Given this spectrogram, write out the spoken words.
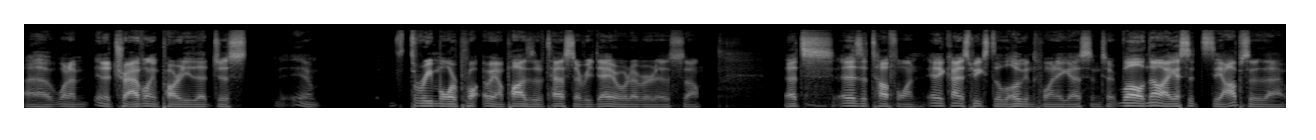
uh, when I'm in a traveling party that just you know three more pro- you know, positive tests every day or whatever it is. So that's it is a tough one, and it kind of speaks to Logan's point, I guess. In ter- well, no, I guess it's the opposite of that.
